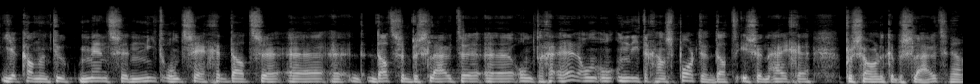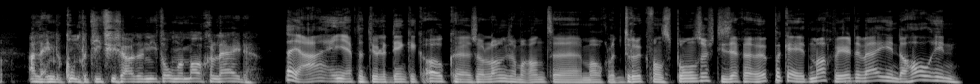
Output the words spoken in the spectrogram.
je kan natuurlijk mensen niet ontzeggen dat ze, uh, dat ze besluiten om, te, om, om niet te gaan sporten. Dat is hun eigen persoonlijke besluit. Ja. Alleen de competitie zou er niet onder mogen lijden. Nou ja, en je hebt natuurlijk denk ik ook uh, zo langzamerhand uh, mogelijk druk van sponsors. Die zeggen, huppakee, het mag weer de wij in de hal in.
